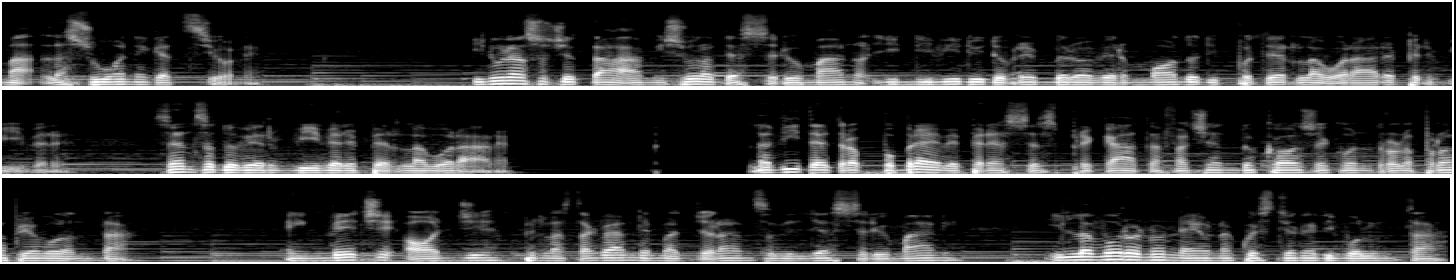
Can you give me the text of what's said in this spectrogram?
ma la sua negazione. In una società a misura d'essere umano, gli individui dovrebbero aver modo di poter lavorare per vivere, senza dover vivere per lavorare. La vita è troppo breve per essere sprecata facendo cose contro la propria volontà. E invece oggi, per la stragrande maggioranza degli esseri umani, il lavoro non è una questione di volontà,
